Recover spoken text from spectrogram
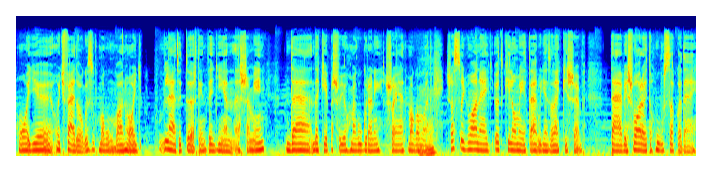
hogy, hogy feldolgozzuk magunkban, hogy lehet, hogy történt egy ilyen esemény, de, de képes vagyok megugrani saját magamat. Uh-huh. És az, hogy van egy 5 kilométer, ugye ez a legkisebb táv, és van rajta 20 akadály,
